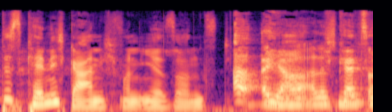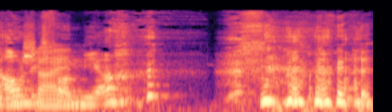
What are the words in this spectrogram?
das kenne ich gar nicht von ihr sonst. Ah, ja, alles ich kenne es auch nicht von mir.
